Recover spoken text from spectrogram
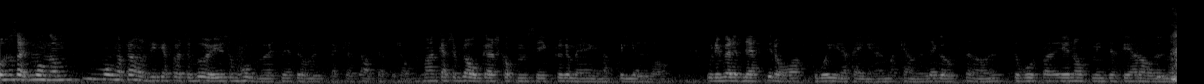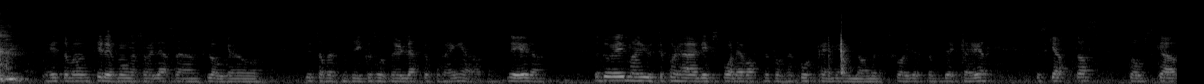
Och som sagt, många, många framgångsrika företag börjar ju som hobbyverksamheter och utvecklas allt eftersom. Man kanske bloggar, skapar musik, programmerar egna spel idag. Och det är väldigt lätt idag att få egna pengar. Man kan lägga upp den och så fort man är någon som är intresserad av den och hittar man tillräckligt många som vill läsa ens bloggar och lyssna på ens musik och så, så är det lätt att få pengar. Alltså. Det är ju det. Men då är man ju ute på det här livsfarliga vattnet och så fort pengar inblandade ska ju dessa deklareras, beskattas. De ska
